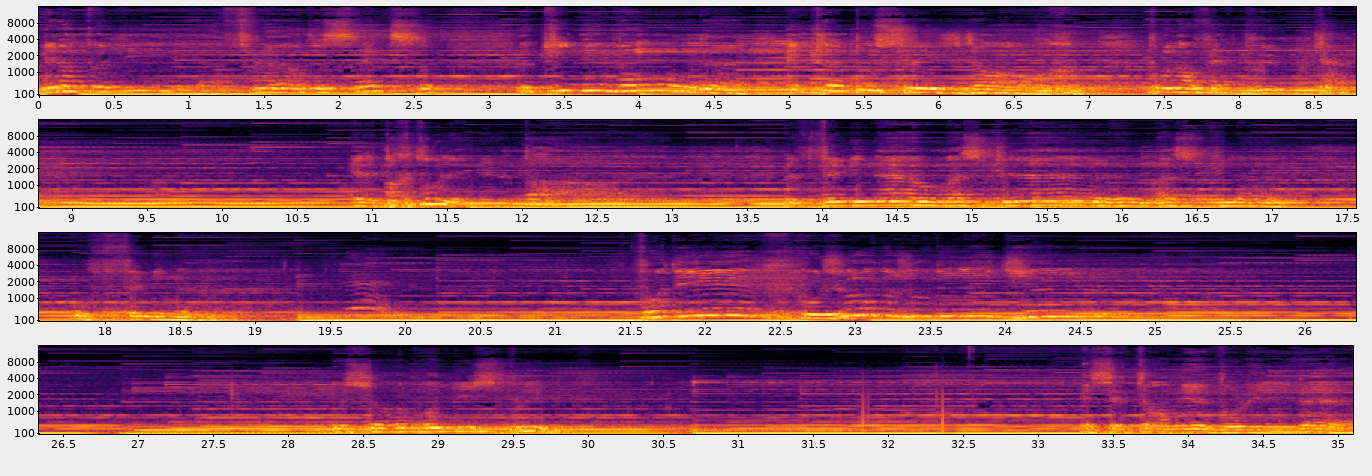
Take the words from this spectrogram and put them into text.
Mélancolie à fleur de sexe, Cunégonde éclabousse les genres pour n'en faire plus qu'un. Elle partout les nulle part, masculin, masculin au féminin. Faut dire qu'au jour d'aujourd'hui, les dieux ne se reproduisent plus. Et c'est tant mieux pour l'univers.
